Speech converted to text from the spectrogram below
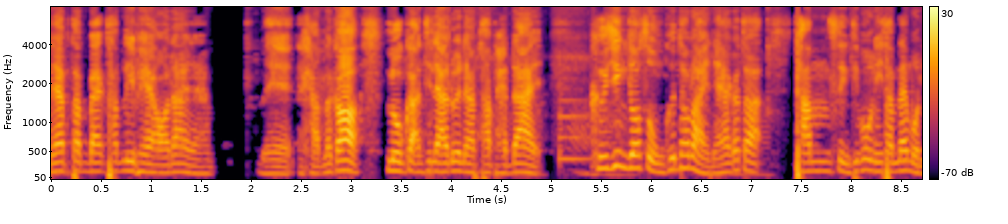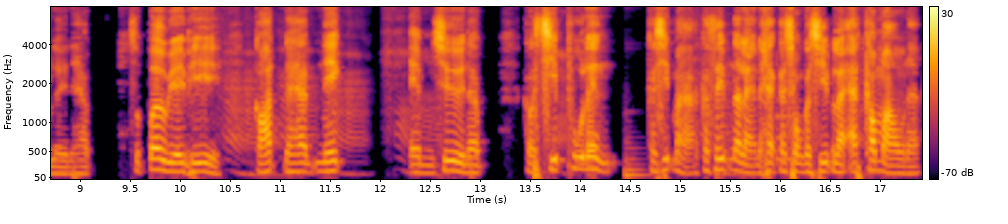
นะครับทับแบ็กทับรีเพลได้นะครับนี่นะครับแล้วก็รวมกับอันที่แล้วด้วยนะครับทับแพทได้ คือยิ่งยศสูงขึ้นเท่าไหร่นะฮะก็จะทำสิ่งที่พวกนี้ทำได้หมดเลยนะครับซูเปอร์ VIP ก็อตนะครับนิกเอ็มชื่อนะครับกระชิปผู้เล่นกระชิปหมากระซิบนั่นแหละนะฮะกระชงกระชิปอะไรแอดเข้าเมานะ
